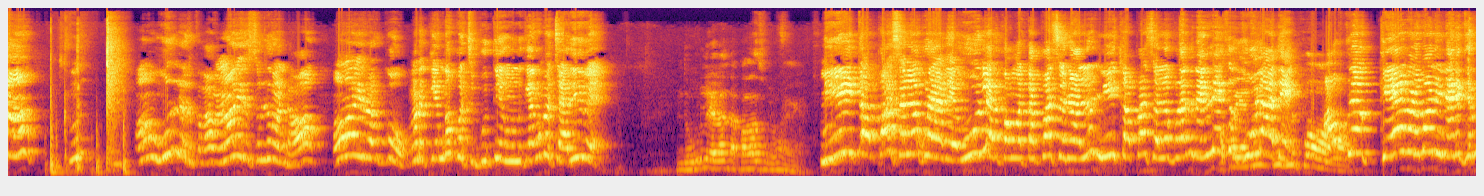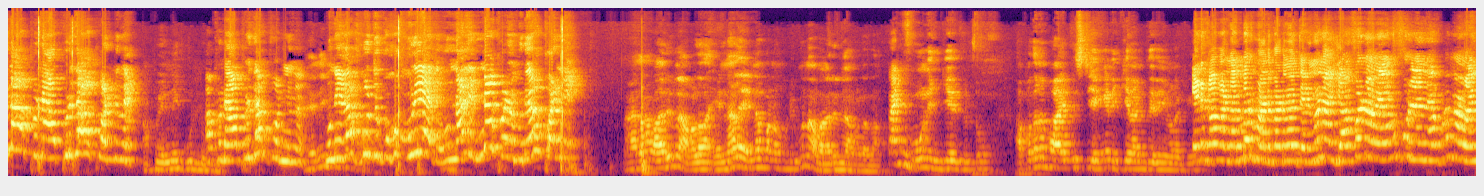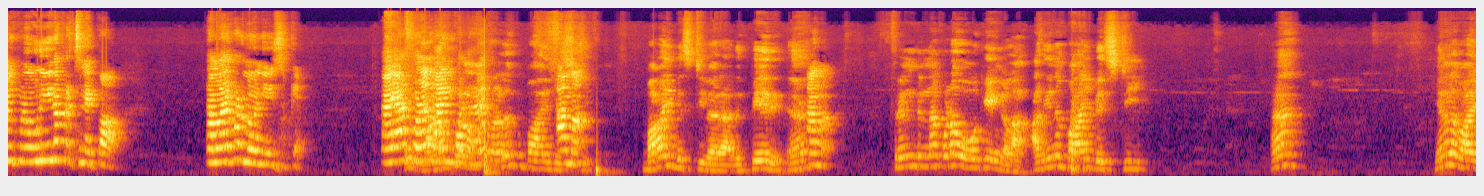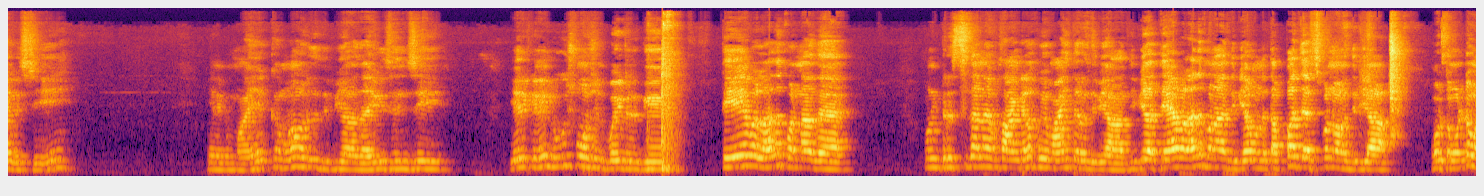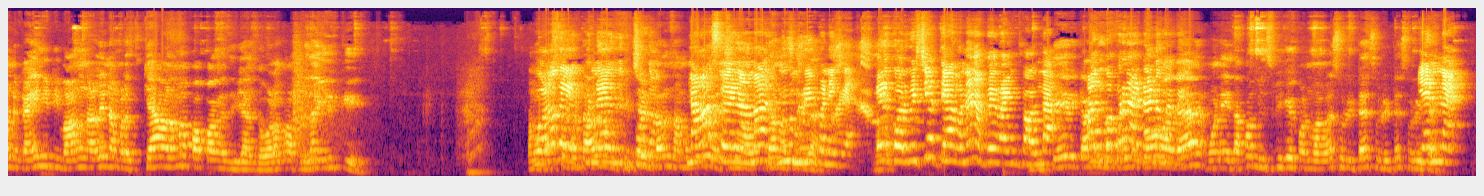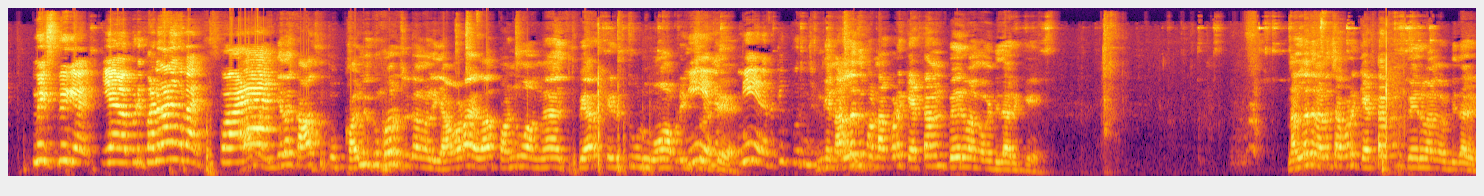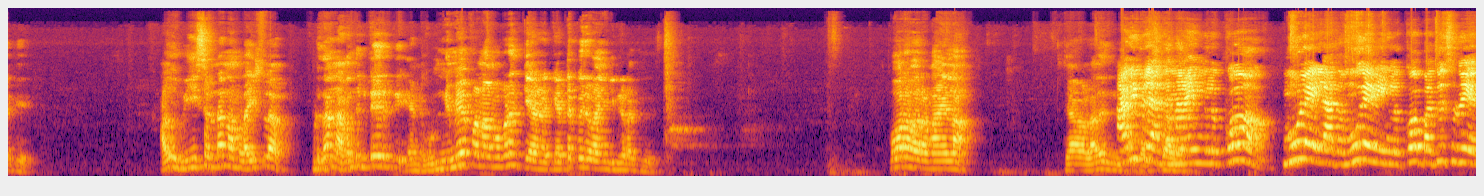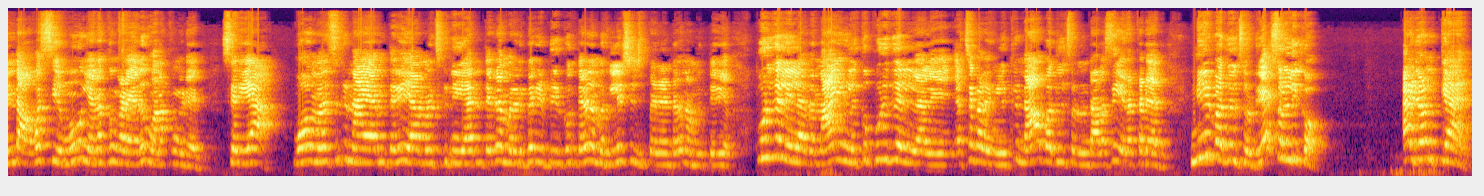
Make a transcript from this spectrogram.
ஆ ஊர்ல இருக்கவா ஆயிரம் சொல்லுவான்டா ஆயிரம் இருக்கும் உனக்கு எங்க போச்சு புத்தி உனக்கு எங்க போச்சு அறிவு இந்த ஊர்ல எல்லாம் தப்பா தான் சொல்றாங்க நீ தப்பா சொல்லக்கூடாது ஊர்ல இருக்கவங்க தப்பா சொன்னாலும் நீ தப்பா சொல்லக்கூடாது நினைக்க அப்ப என்னை கூடாது கூட்டிட்டு போ. அவ்வளவு கேவலமா நீ நினைக்கிறனா அப்ப நான் அப்படிதான் பண்ணுவேன் அப்ப என்னையும் கூட்டு அப்ப நான் அப்படிதான் பண்ணுவேன் என்னை- உன்னை எல்லாம் கூட்டு போக முடியாது உன்னால என்ன பண்ண முடியும் பண்ணு நான் வருவேன் அவ்வளவுதான். என்னால என்ன பண்ண முடியுமோ நான் வருவேன் அவ்வளவுதான். போன் இங்கே இருக்கட்டும். அப்பதானே பாய் பெஸ்ட் எங்க நிக்கிறான்னு தெரியும் உனக்கு. எனக்கு அவன் நம்பர் மனப்படமா தெரியுமா? நான் எப்ப நான் இருந்தா கூட நான் வாங்கி போடுவேன். உனக்கு என்ன பிரச்சனை இப்போ? நான் மனப்படம் பண்ணி வச்சிருக்கேன் நான் யார் போனாலும் வாங்கி அளவுக்கு பாய் ஆமா. பாய் பெஸ்டி வேற அது பேரு ஆமா. ஃப்ரெண்டுன்னா கூட ஓகேங்களா? அது என்ன பாய் பெஸ்டி ஆ? என்னடா பாய் பெஸ்டி எனக்கு மயக்கமா வருது திவ்யா தயவு செஞ்சு. ஏற்கனவே லூஸ் மோஷன் போயிட்டு இருக்கு. தேவையில்லாத பண்ணாத. உனக்கு ட்ரெஸ் தானே சாயங்காலம் போய் வாங்கி தரேன் திவ்யா. திவ்யா தேவையில்லாத பண்ணாத திவ்யா. உன்னை தப்பா ஜட்ஜ் பண்ணுவாங்க திவ்யா. ஒருத்தவங்கள்ட்ட உன்னை கை நீட்டி வாங்கினாலே நம்மள கேவலமா பார்ப்பாங்க திவ்யா. இந்த உலகம் அப்படிதான் இருக்கு. உன்னை தப்பா மிஸ்பிஹேவ் பண்ணுவாங்க. சொல்லிட்டேன் சொல்லிட்டேன் சொல்லிட்டேன். மிஸ் பிகர் ஏன் அப்படி பண்ணுவானுங்க பாரு? போட. ஆமா, இங்கதான் காத்து கொ- கழுகு மாதிரி எவனா ஏதாவது பண்ணுவாங்க பேரை கெடுத்து விடுவோம் அப்படின்னு சொல்லிட்டு. நீ பத்தி இங்க நல்லது பண்ணா கூட கெட்டவன் பேர் வாங்க வேண்டியதா இருக்கு. நல்லது நினைச்சா கூட கெட்டவன் பேர் வாங்க வேண்டியதா இருக்கு. அதுவும் ரீசெண்டா நம்ம லைஃப்ல இப்படிதான் நடந்துகிட்டே இருக்கு. எனக்கு ஒண்ணுமே பண்ணாம கூட கெட்ட பேர் வாங்கிட்டு கிடக்கு. போற வர நாயெல்லாம் தேவையில்லாத. நாய்ங்களுக்கோ மூளை இல்லாத மூதைவிங்களுக்கோ பதில் சொல்ல எந்த அவசியமும் எனக்கும் கிடையாது உனக்கும் கிடையாது. சரியா? உன் மனசுக்கு நான் யாருன்னு தெரியும் என் மனசுக்கு நீ யாருன்னு தெரியும் நம்ம ரெண்டு பேரும் எப்படி இருக்கும் தெரியும் நம்ம ரிலேஷன்ஷிப் என்னன்றது நமக்கு தெரியும். புரிதல் இல்லாத நாய்ங்களுக்கு புரிதல் இல்லாத எச்சக்காரங்களுக்கு நான் பதில் சொல்லணுன்ற அவசியம் எனக்கு கிடையாது. நீ பதில் சொல்றியா? சொல்லிக்கோ. ஐ டோன்ட் கேர்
